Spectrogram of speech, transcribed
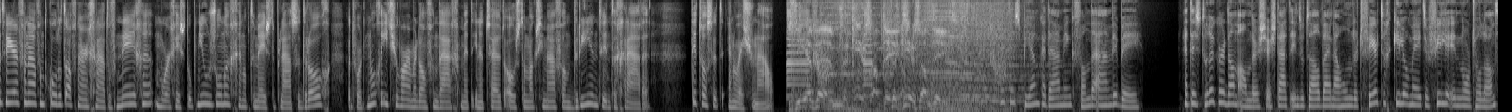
Het weer vanavond koelt het af naar een graad of 9. Morgen is het opnieuw zonnig en op de meeste plaatsen droog. Het wordt nog ietsje warmer dan vandaag... met in het zuidoosten maxima van 23 graden. Dit was het NOS Journaal. ZFM, verkeersupdate. verkeersupdate. Dit is Bianca Damink van de ANWB. Het is drukker dan anders. Er staat in totaal bijna 140 kilometer file in Noord-Holland.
